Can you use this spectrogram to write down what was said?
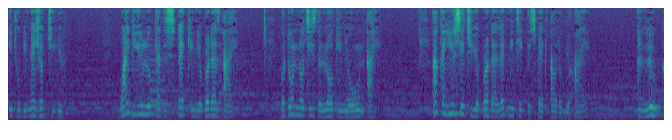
it will be measured to you. Why do you look at the speck in your brother's eye, but don't notice the log in your own eye? How can you say to your brother, Let me take the speck out of your eye? And look,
